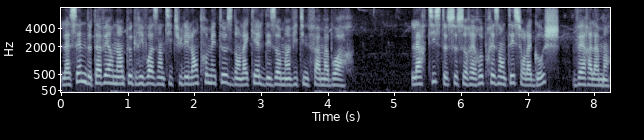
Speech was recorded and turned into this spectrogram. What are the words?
la scène de taverne un peu grivoise intitulée L'entremetteuse dans laquelle des hommes invitent une femme à boire. L'artiste se serait représenté sur la gauche, verre à la main.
